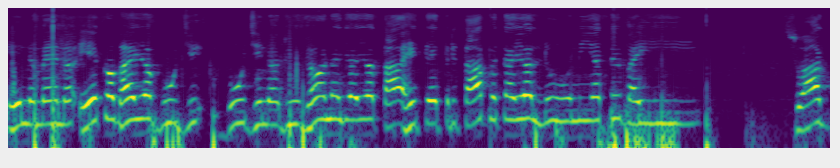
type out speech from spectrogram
इनमें न एक भयो बूझ बूझ न जूझो न जयो, ताहिते त्रिताप तय लूनियत भई। स्वाग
